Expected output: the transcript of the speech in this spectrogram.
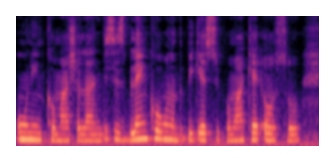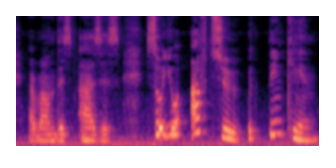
owning commercial land. This is Blenco one of the biggest supermarket also around this Axis. So you have to be thinking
